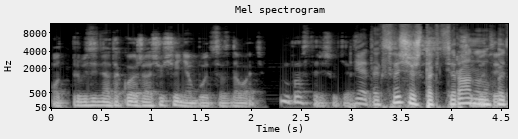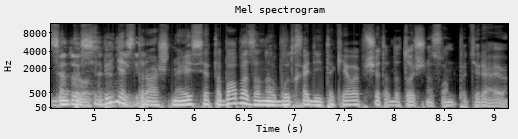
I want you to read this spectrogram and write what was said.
Вот приблизительно такое же ощущение будет создавать. Ну, просто решил тебе Не, рассказать. так слышишь, так тиран, Чтобы он хоть сам по себе не страшно. А если эта баба за мной будет ходить, так я вообще тогда точно сон потеряю.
